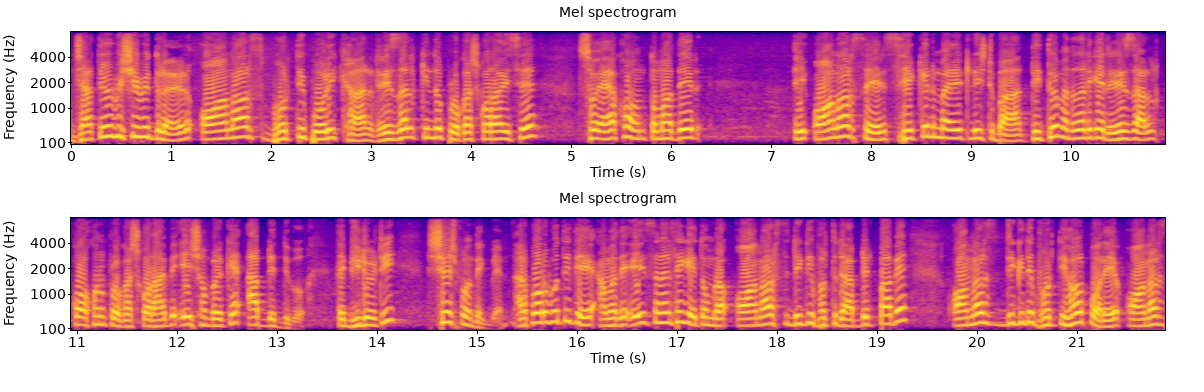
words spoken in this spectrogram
জাতীয় বিশ্ববিদ্যালয়ের অনার্স ভর্তি পরীক্ষার রেজাল্ট কিন্তু প্রকাশ করা হয়েছে। সো এখন তোমাদের এই অনার্সের সেকেন্ড মেরিট লিস্ট বা দ্বিতীয় মেধা তালিকার রেজাল্ট কখন প্রকাশ করা হবে এই সম্পর্কে আপডেট দিব। তাই ভিডিওটি শেষ পর্যন্ত দেখবে আর পরবর্তীতে আমাদের এই চ্যানেল থেকে তোমরা অনার্স ডিগ্রি ভর্তির আপডেট পাবে। অনার্স ডিগ্রিতে ভর্তি হওয়ার পরে অনার্স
